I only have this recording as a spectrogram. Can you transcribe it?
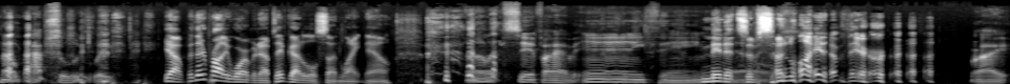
No, absolutely. yeah, but they're probably warming up. They've got a little sunlight now. Uh, let's see if I have anything. Minutes of sunlight up there. Right.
